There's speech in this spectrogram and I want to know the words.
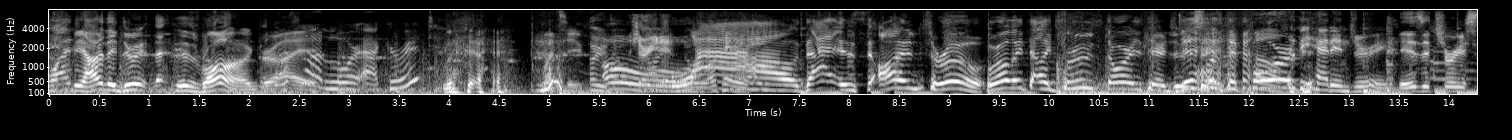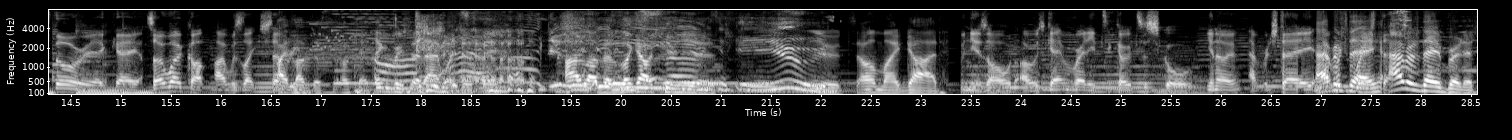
Oh, what? I mean, how are they doing? That is wrong. That's not lore accurate. My teeth. Oh, Sure you did. Wow, that is untrue. We're only telling true stories here, Juicy. This was before the head injury. It is a true story, okay? So I woke up, I was like I love this. Okay, thank you for saying that one, I love it. Look how cute he is. Cute. Oh my god. seven years old. I was getting ready to go to school. You know, average day. Average day. British Average day British.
